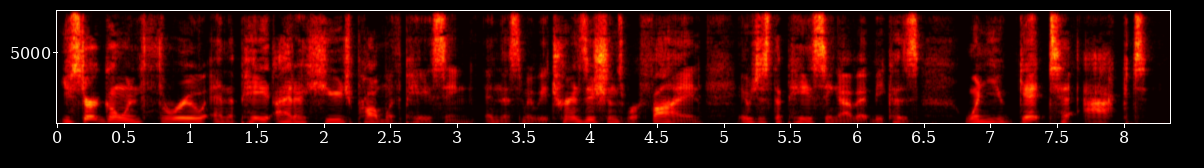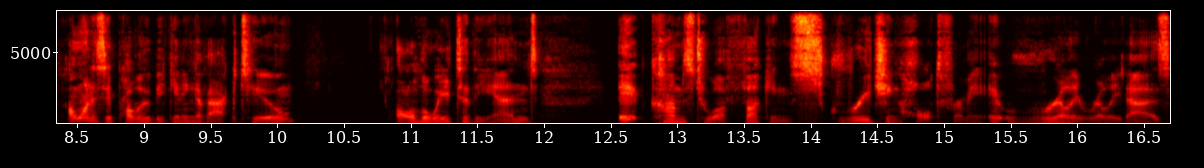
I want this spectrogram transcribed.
you start going through and the pace i had a huge problem with pacing in this movie. Transitions were fine. It was just the pacing of it because when you get to act i want to say probably the beginning of act two all the way to the end it comes to a fucking screeching halt for me. It really really does.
